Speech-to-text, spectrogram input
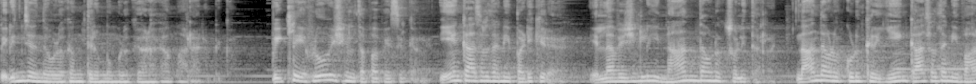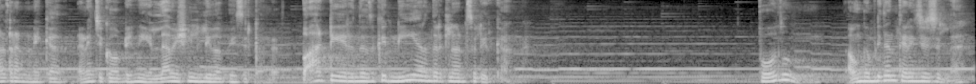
பிரிஞ்ச இந்த உலகம் திரும்ப உங்களுக்கு அழகாக மாற ஆரம்பிக்கும். வீட்டில் எவ்வளோ விஷயங்கள் தப்பாக பேசியிருக்காங்க. ஏன் காசில் தான் நீ படிக்கிற. எல்லா விஷயங்களையும் நான் தான் உனக்கு சொல்லித் தர்றேன். நான் தான் உனக்கு கொடுக்குற. ஏன் காசில் தான் நீ வாழ்கிறன்னு நினைக்காது. நினச்சிக்கோ அப்படின்னு எல்லா விஷயங்களும் இழிவாக பேசியிருக்காங்க. பாட்டி இருந்ததுக்கு நீ இறந்துருக்கலாம்னு சொல்லியிருக்காங்க. போதும். அவங்க அப்படி தான் தெரிஞ்சிச்சு இல்லை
